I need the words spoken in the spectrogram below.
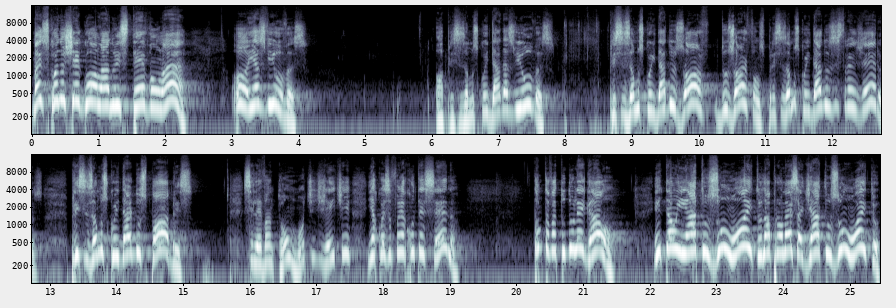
Mas quando chegou lá no Estevão lá, oh, e as viúvas? Ó, oh, precisamos cuidar das viúvas, precisamos cuidar dos, dos órfãos, precisamos cuidar dos estrangeiros, precisamos cuidar dos pobres. Se levantou um monte de gente e a coisa foi acontecendo. Então estava tudo legal. Então, em Atos 1,8, na promessa de Atos 1,8,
